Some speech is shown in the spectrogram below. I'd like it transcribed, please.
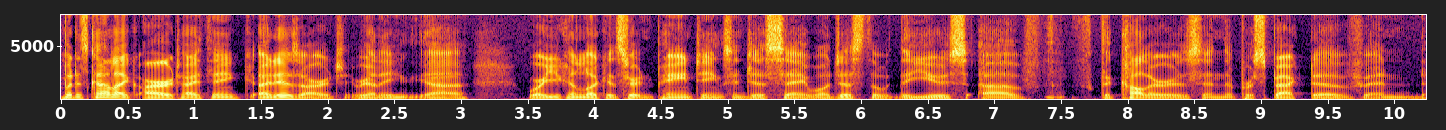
but it's kind of like art. I think it is art, really. Uh, where you can look at certain paintings and just say, well, just the the use of the colors and the perspective and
